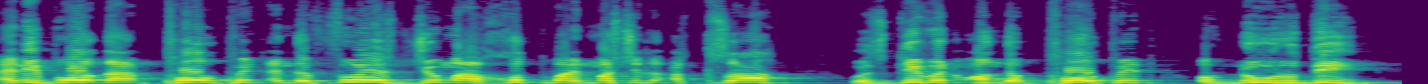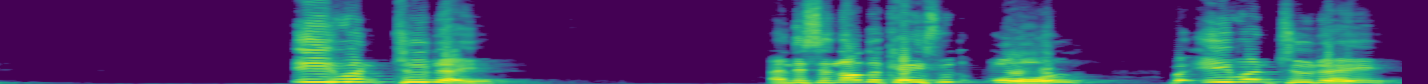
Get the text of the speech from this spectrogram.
And he bought that pulpit, and the first Jummah khutbah in Masjid al Aqsa was given on the pulpit of Nuruddin. Even today, and this is not the case with all, but even today,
